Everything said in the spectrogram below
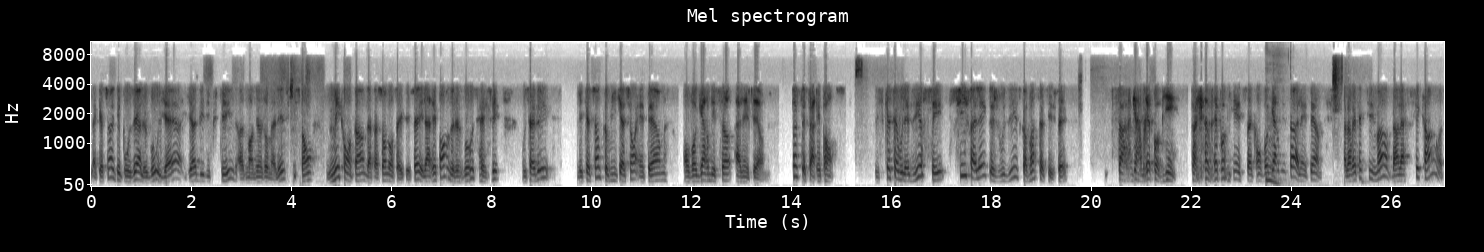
la question a été posée à Legault hier. Il y a des députés, a demandé un journaliste, qui sont mécontents de la façon dont ça a été fait. Et la réponse de Legault, ça a été, vous savez, les questions de communication interne, on va garder ça à l'interne. Ça, c'est sa réponse. Et ce que ça voulait dire, c'est s'il fallait que je vous dise comment ça s'est fait, ça regarderait pas bien. Ça regarderait pas bien. Ça qu'on va garder ça à l'interne. Alors, effectivement, dans la séquence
